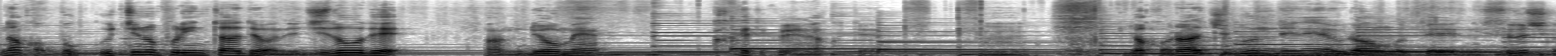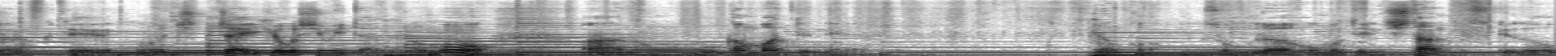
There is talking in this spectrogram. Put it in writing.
なんか僕うちのプリンターではね自動であの両面かけてくれなくて、だから自分でね裏表にするしかなくてこのちっちゃい表紙みたいなのもあの頑張ってねなんかそう裏表にしたんですけど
